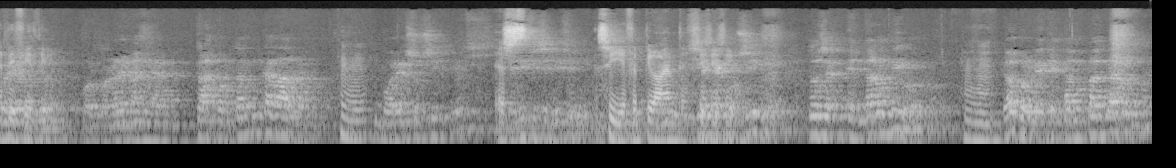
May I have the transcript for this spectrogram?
es difícil. Por poner transportar un cadáver por esos sitios es, dificilísimo. Sí, efectivamente. Sí, sí, es sí. posible. Entonces, entraron vivos. ¿no? Porque es que estamos planteando,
